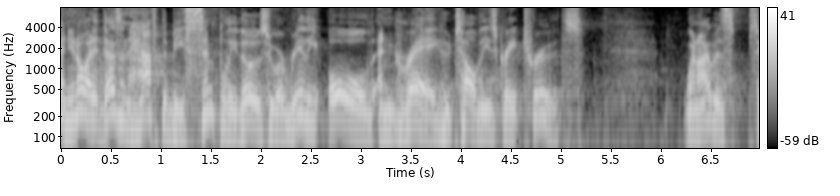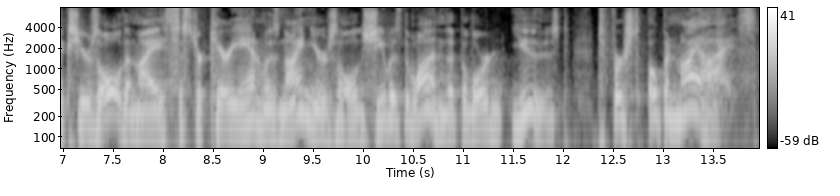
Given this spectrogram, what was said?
And you know what? It doesn't have to be simply those who are really old and gray who tell these great truths. When I was six years old and my sister Carrie Ann was nine years old, she was the one that the Lord used to first open my eyes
